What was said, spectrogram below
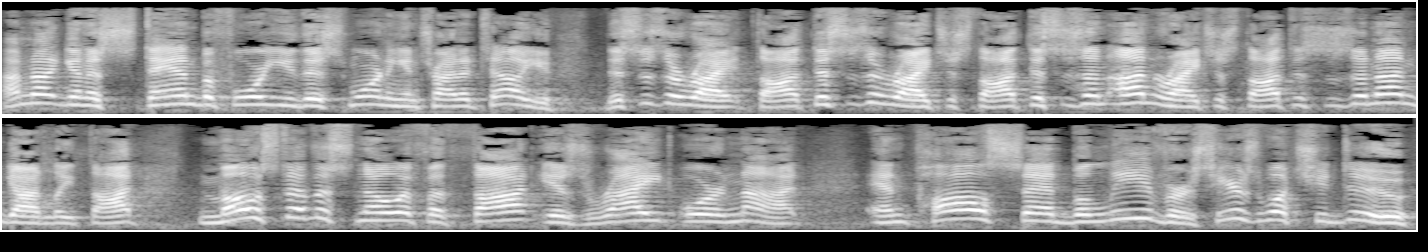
I'm not going to stand before you this morning and try to tell you this is a right thought, this is a righteous thought, this is an unrighteous thought, this is an ungodly thought. Most of us know if a thought is right or not. And Paul said, believers, here's what you do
